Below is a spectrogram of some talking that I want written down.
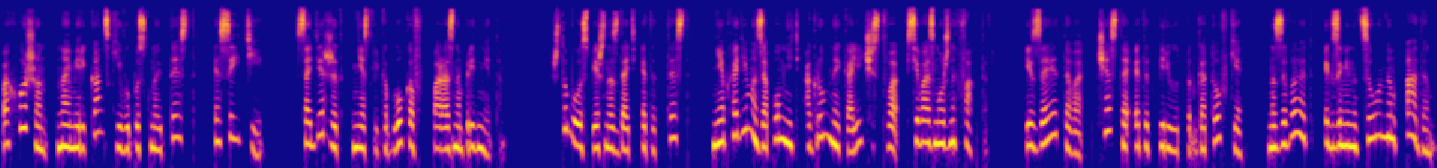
Похож он на американский выпускной тест SAT, содержит несколько блоков по разным предметам. Чтобы успешно сдать этот тест, необходимо запомнить огромное количество всевозможных фактов. Из-за этого часто этот период подготовки называют экзаменационным адом.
